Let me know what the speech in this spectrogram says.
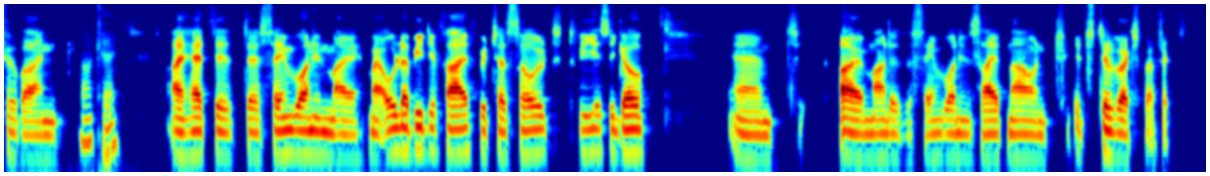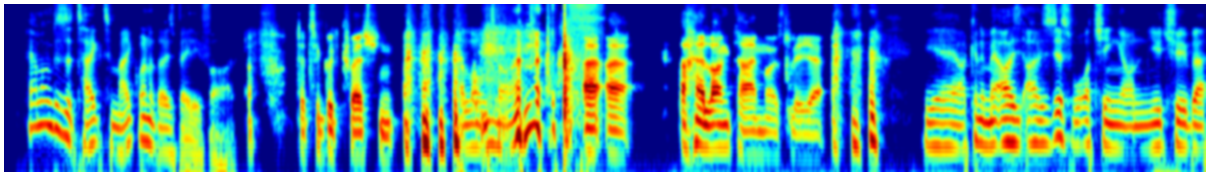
turbine. Okay. I had the, the same one in my my older BD5, which I sold two years ago, and I mounted the same one inside now, and it still works perfect. How long does it take to make one of those BD5? That's a good question. A long time. uh, uh, a long time, mostly. Yeah. Yeah, I can imagine. I was, I was just watching on YouTube uh,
